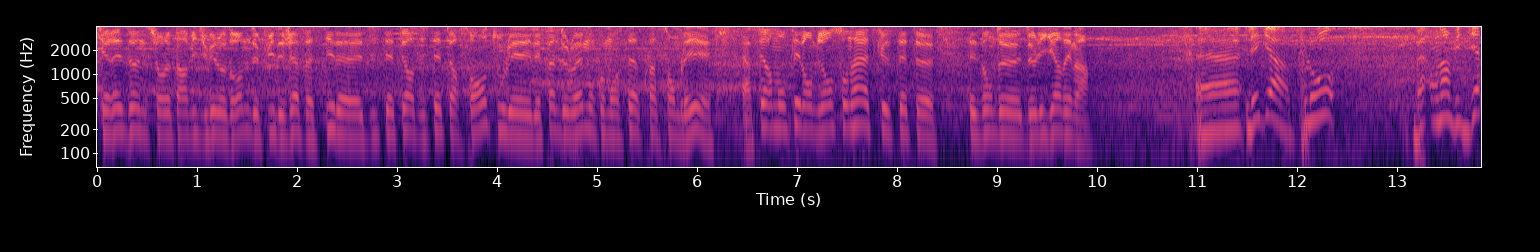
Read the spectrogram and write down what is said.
qui résonnent sur le parvis du Vélodrome depuis déjà facile 17h, 17h30 où les, les fans de l'OM ont commencé à se rassembler à faire monter l'ambiance. On a hâte que cette euh, saison de, Ligue 1 démarre. Euh, les gars, Flo, Bah, on a envie de dire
